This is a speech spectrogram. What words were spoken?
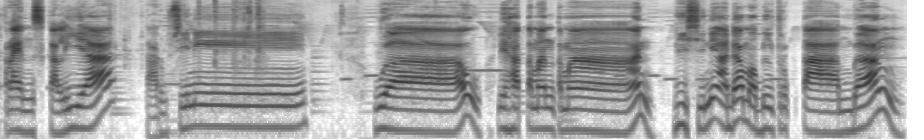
Keren sekali ya. taruh sini. Wow, lihat teman-teman, di sini ada mobil truk tambang.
